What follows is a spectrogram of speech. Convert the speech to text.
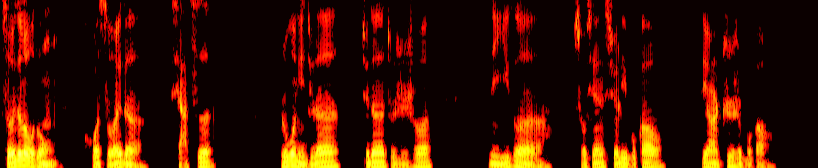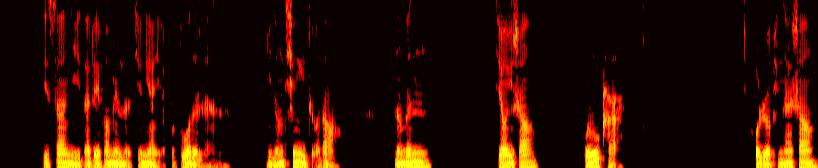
所谓的漏洞或所谓的。瑕疵，如果你觉得觉得就是说，你一个首先学历不高，第二知识不高，第三你在这方面的经验也不多的人，你能轻易得到，能跟交易商、broker 或者说平台商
